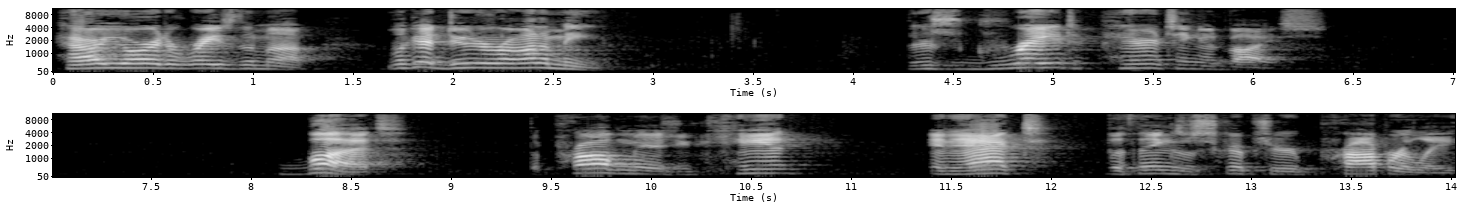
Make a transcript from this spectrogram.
how you are to raise them up. Look at Deuteronomy. There's great parenting advice. But the problem is you can't enact the things of Scripture properly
